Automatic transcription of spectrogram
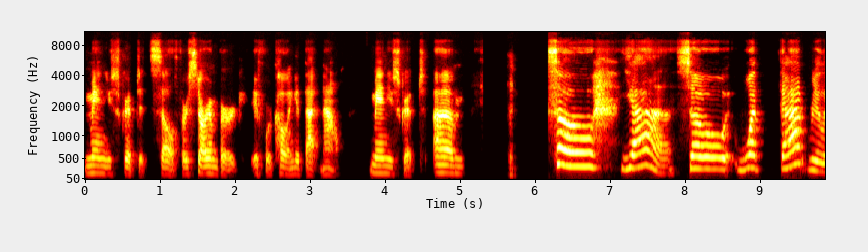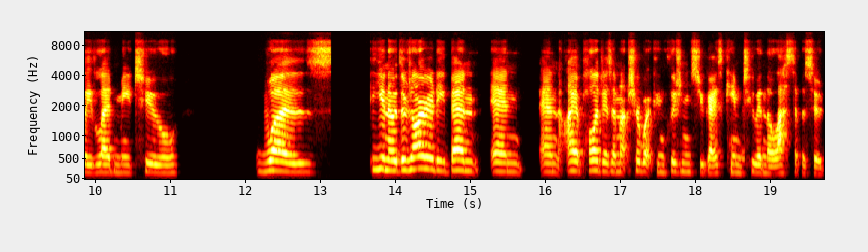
manuscript itself, or Starhemberg, if we're calling it that now, manuscript. Um, so yeah, so what that really led me to was you know there's already been and and i apologize i'm not sure what conclusions you guys came to in the last episode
